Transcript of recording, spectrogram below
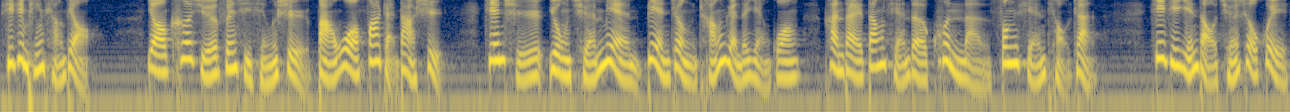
习近平强调，要科学分析形势，把握发展大势，坚持用全面、辩证、长远的眼光看待当前的困难、风险、挑战。积极引导全社会，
